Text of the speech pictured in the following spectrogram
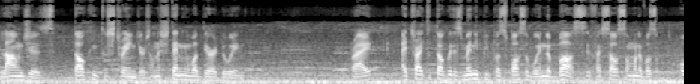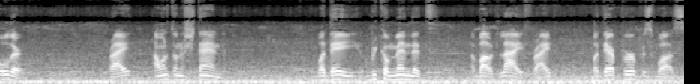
lounges, talking to strangers, understanding what they are doing. Right? I tried to talk with as many people as possible in the bus if I saw someone that was older. Right? I wanted to understand what they recommended about life, right? What their purpose was,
